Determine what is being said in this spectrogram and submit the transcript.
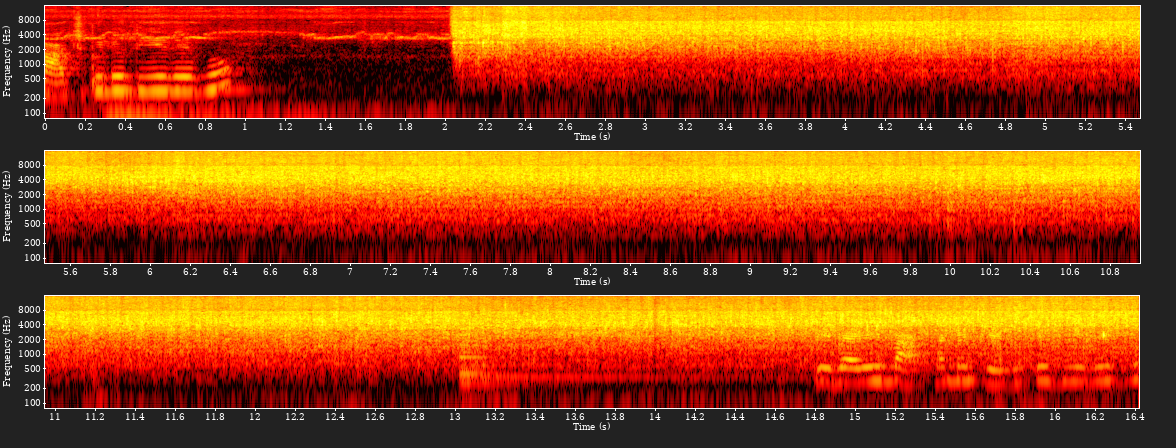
মাছগুলো দিয়ে দেবো। এবারে মাখানো গ্রেভিতে দিয়ে দেবো।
